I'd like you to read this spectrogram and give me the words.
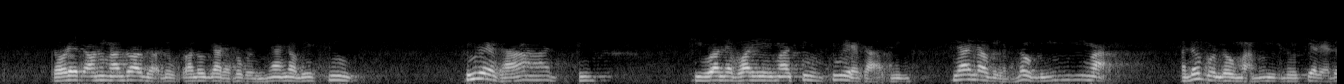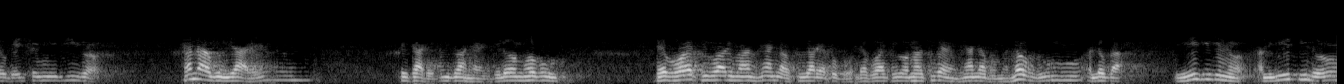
။တော်တဲ့တောင်းမှသွားကြလို့သွားလို့ကြတဲ့ပုဂ္ဂိုလ်ညံ့ညောက်ပြီးရှုရှုတဲ့အခါဒီဒီဘဝနဲ့ဘာလို့မှရှုရှုတဲ့အခါဒီညံ့ညောက်ပြီးနှုတ်ပြီးမှအလုတ်ကိုလုံးမှမြည်လို့ကျက်တဲ့အလုတ်တွေချိန်ပြီးတော့ခန္ဓာကိုယ်ရတယ်။ခိစ္စတွေပြီးသွားနိုင်ဒီလိုမဟုတ်ဘူး။လက်ဘွားဒီဘွားဒီမှာညံ့ညောက်ဆူရတဲ့ပုဂ္ဂိုလ်လက်ဘွားဒီဘွားမှာဆူရတဲ့ညံ့ညောက်ကိုမနှုတ်ဘူးအလုတ်က အရေးကြီးတယ်တော့အရေးကြီးတော့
